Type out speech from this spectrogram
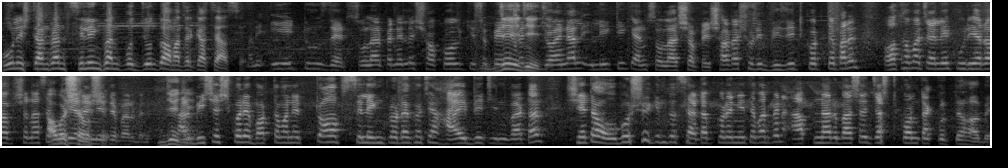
full stand fan ceiling fan পর্যন্ত আমাদের কাছে আছে। মানে এ টু জেড সোলার প্যানেলের সকল কিছু পেয়ে। জয়নাল ইলেকট্রিক এন্ড সোলার শপে সরাসরি ভিজিট করতে পারেন অথবা চাইলে কুরিয়ার অপশন আছে কুরিয়ারে নিতে পারবেন। আর বিশেষ করে বর্তমানে টপ সেলিং প্রোডাক্ট হচ্ছে হাইব্রিড ইনভার্টার সেটা অবশ্যই কিন্তু সেট আপ করে নিতে পারবেন আপনার বাসায় জাস্ট কন্ট্যাক্ট করতে হবে।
